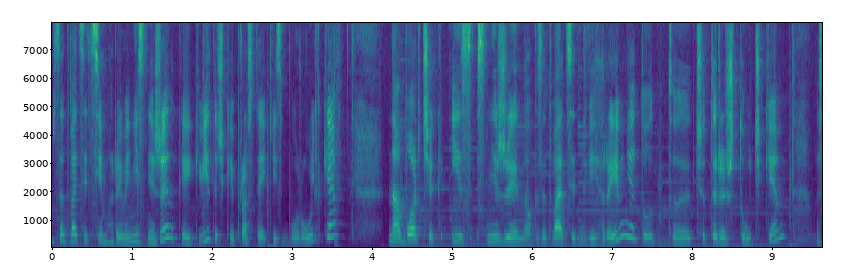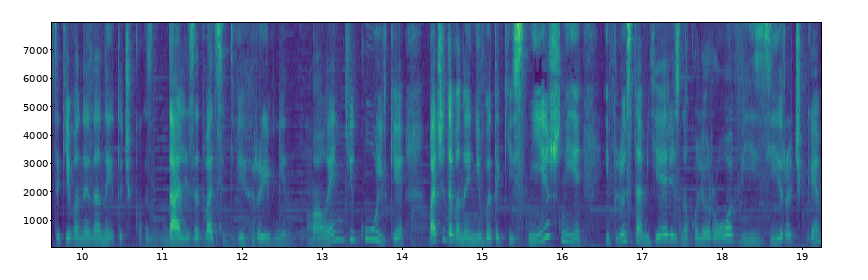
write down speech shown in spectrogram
за 27 гривень, і сніжинки, і квіточки, і просто якісь бурульки. Наборчик із сніжинок за 22 гривні, тут 4 штучки. Ось такі вони на ниточках. Далі за 22 гривні маленькі кульки. Бачите, вони ніби такі сніжні, і плюс там є різнокольорові зірочки.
